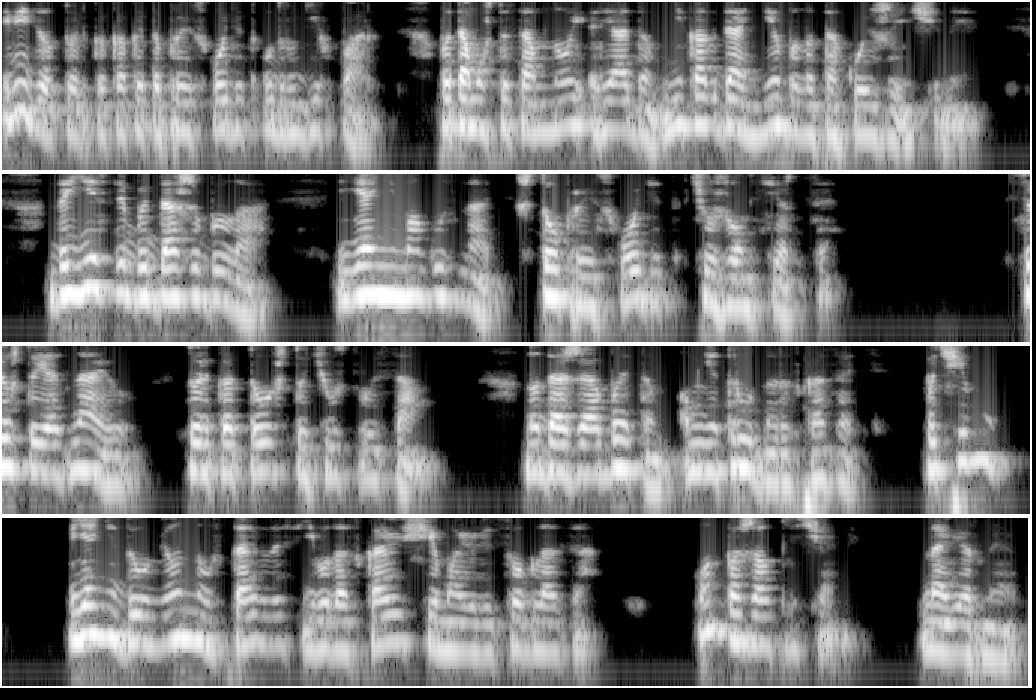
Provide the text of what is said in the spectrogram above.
Видел только, как это происходит у других пар, потому что со мной рядом никогда не было такой женщины. Да если бы даже была, я не могу знать, что происходит в чужом сердце. Все, что я знаю, только то, что чувствую сам но даже об этом мне трудно рассказать. Почему? Я недоуменно уставилась в его ласкающее мое лицо глаза. Он пожал плечами. Наверное,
